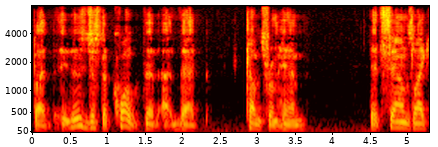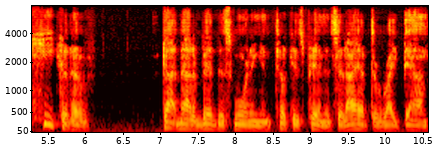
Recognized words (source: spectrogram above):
But this is just a quote that, uh, that comes from him that sounds like he could have gotten out of bed this morning and took his pen and said, I have to write down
